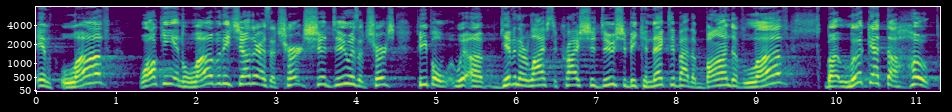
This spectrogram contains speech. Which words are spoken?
in love walking in love with each other as a church should do, as a church, people uh, giving their lives to Christ should do, should be connected by the bond of love. But look at the hope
